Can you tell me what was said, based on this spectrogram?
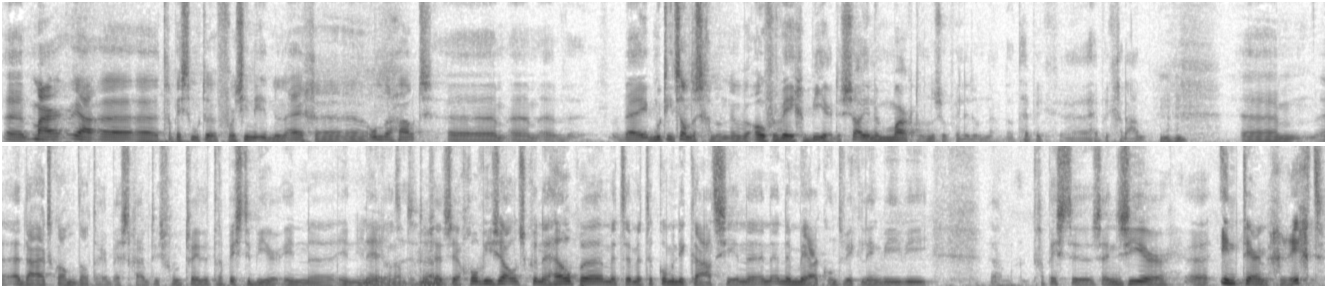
Eh, maar ja, eh, eh, trappisten moeten voorzien in hun eigen eh, onderhoud. Ehm, ehm, eh, wij moeten iets anders gaan doen en we overwegen bier. Dus zou je een marktonderzoek willen doen? Nou, dat heb ik, eh, heb ik gedaan. Ehm, en daaruit kwam dat er best ruimte is voor een tweede trappistenbier in, eh, in, Nederland. Nederland, En toen ja. zeiden ze, goh, wie zou ons kunnen helpen met de, met de communicatie en de, en, en de merkontwikkeling? Wie, wie, trappisten zijn zeer eh, intern gericht.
